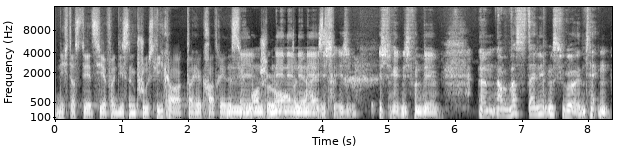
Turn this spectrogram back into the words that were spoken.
Nicht, dass du jetzt hier von diesem Bruce Lee-Charakter hier gerade redest, nee, den Martial nee, Law. Nee, nee, nee, ich, ich, ich rede nicht von dem. Ähm, aber was ist deine Lieblingsfigur in Tekken?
